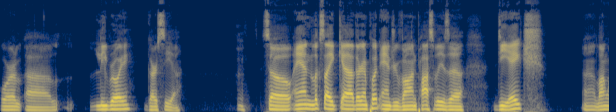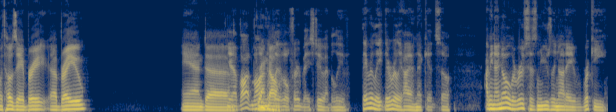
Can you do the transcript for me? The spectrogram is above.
or uh, Leury Garcia. So and looks like uh, they're going to put Andrew Vaughn possibly as a DH uh, along with Jose Abreu, and uh, yeah, Vaughn, Vaughn can play a little third base too. I believe they really they're really high on that kid. So, I mean, I know La Russa is usually not a rookie.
